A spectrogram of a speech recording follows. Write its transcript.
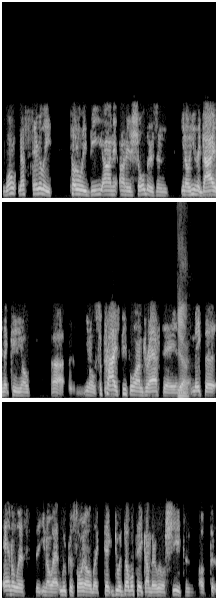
won't necessarily totally be on on his shoulders. And you know he's a guy that could you know uh, you know surprise people on draft day and yeah. make the analysts that you know at Lucas Oil like take do a double take on their little sheets and uh, th-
